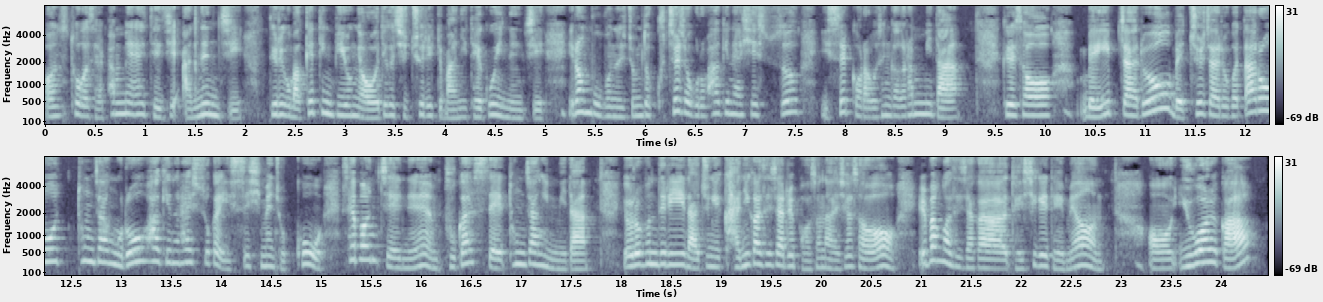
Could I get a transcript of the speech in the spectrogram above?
어느 스토어가 잘 판매되지 않는지 그리고 마케팅 비용이 어디가 지출이 많이 되고 있는지 이런 부분을 좀 더 구체적으로 확인하실 수 있을 거라고 생각을 합니다. 그래서 매입 자료, 매출 자료가 따로 통장으로 확인을 할 수가 있으시면 좋겠습니다. 좋고 세 번째는 부가세 통장입니다. 여러분들이 나중에 간이과세자를 벗어나셔서 일반 과세자가 되시게 되면 어, 6월과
